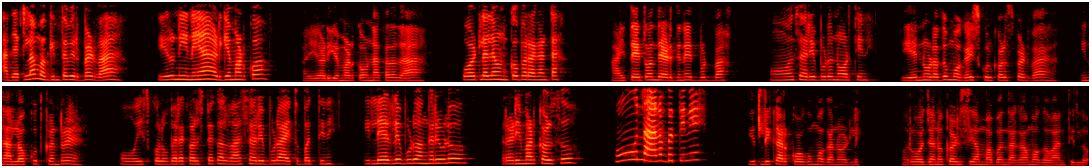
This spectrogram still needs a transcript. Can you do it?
ಅದೆಲ್ಲ ಮಗಿಂತವ ಇರ್ಬೇಡ್ವಾ? ಇರು ನೀನೇ ಅಡುಗೆ ಮಾಡ್ಕೊ. ಅಯ್ಯೋ ಅಡುಗೆ ಮಾಡ್ಕೊಂಡು ಹಾಕದ ಹೋಟ್ಲಲ್ಲೇ ಉಣ್ಕೊ ಬರಗಂಟ ಆಯ್ತಾಯ್ತು ಒಂದು ಎರಡು ದಿನ ಇದ್ಬಿಟ್ ಬಾ. ಹ್ಞೂ, ಸರಿ ಬಿಡು, ನೋಡ್ತೀನಿ. ಏನು ನೋಡೋದು, ಮಗ ಸ್ಕೂಲ್ ಕಳಿಸ್ಬೇಡ್ವಾ? ನೀನು ಅಲ್ಲೋಗಿ ಕೂತ್ಕೊಂಡ್ರೆ? ಓ ಸ್ಕೂಲ್ಗೆ ಬೇರೆ ಕಳಿಸ್ಬೇಕಲ್ವಾ? ಸರಿ ಬಿಡು, ಆಯ್ತು, ಬರ್ತೀನಿ. ಇಲ್ಲೇ ಇರ್ಲಿ ಬಿಡು, ಹಂಗಾರೆ ಇವಳು. ರೆಡಿ ಮಾಡಿ ಕಳಿಸು. ಇರ್ಲಿ ಕರ್ಕೋಗು ಮಗ ನೋಡ್ಲಿ. ರೋಜಾನು ಕಳಿಸಿ, ಅಮ್ಮ ಬಂದಾಗ ಮಗವ ಅಂತಿಲ್ಲೋ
